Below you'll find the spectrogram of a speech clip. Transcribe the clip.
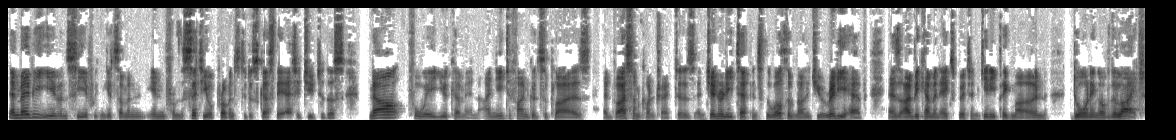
And maybe even see if we can get someone in from the city or province to discuss their attitude to this. Now, for where you come in, I need to find good suppliers, advice on contractors, and generally tap into the wealth of knowledge you already have as I become an expert and guinea pig my own dawning of the light.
